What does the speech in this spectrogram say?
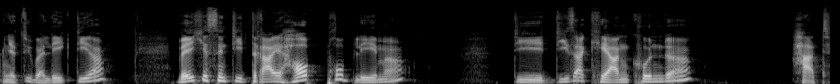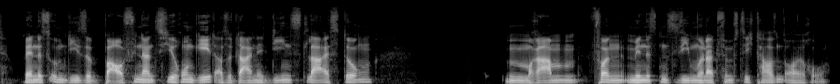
Und jetzt überleg dir, welches sind die drei Hauptprobleme, die dieser Kernkunde hat, wenn es um diese Baufinanzierung geht, also deine Dienstleistung im Rahmen von mindestens 750.000 Euro.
